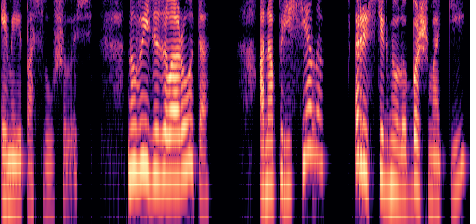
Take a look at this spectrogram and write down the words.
Эмили послушалась, но, выйдя за ворота, она присела, расстегнула башмаки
